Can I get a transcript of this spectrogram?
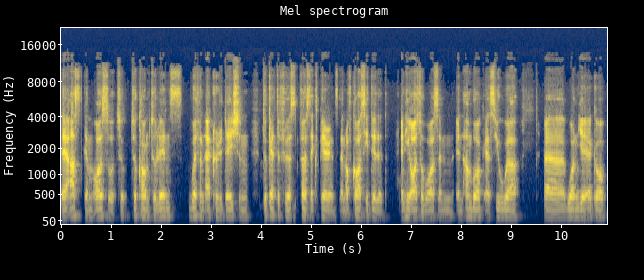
they asked him also to, to come to Linz with an accreditation to get the first first experience. And of course, he did it. And he also was in, in Hamburg as you were uh, one year ago.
